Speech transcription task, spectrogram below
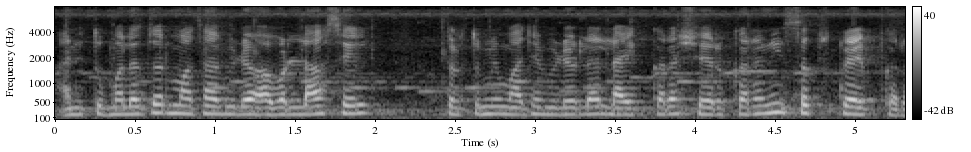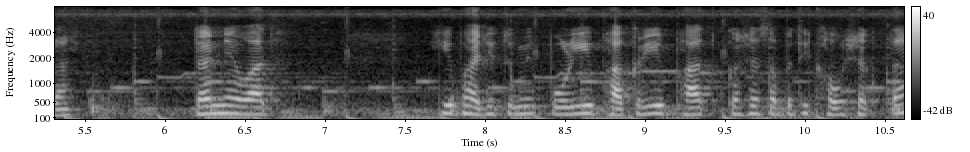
आणि तुम्हाला जर माझा व्हिडिओ आवडला असेल तर तुम्ही माझ्या व्हिडिओला लाईक करा शेअर करा आणि सबस्क्राईब करा. धन्यवाद. ही भाजी तुम्ही पोळी भाकरी भात कशासोबतही खाऊ शकता.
